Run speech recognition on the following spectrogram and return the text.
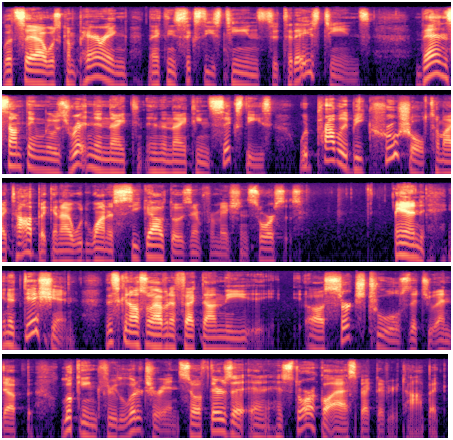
let's say I was comparing 1960s teens to today's teens, then something that was written in, 19, in the 1960s would probably be crucial to my topic, and I would want to seek out those information sources. And in addition, this can also have an effect on the uh, search tools that you end up looking through the literature in. So if there's a, an historical aspect of your topic,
